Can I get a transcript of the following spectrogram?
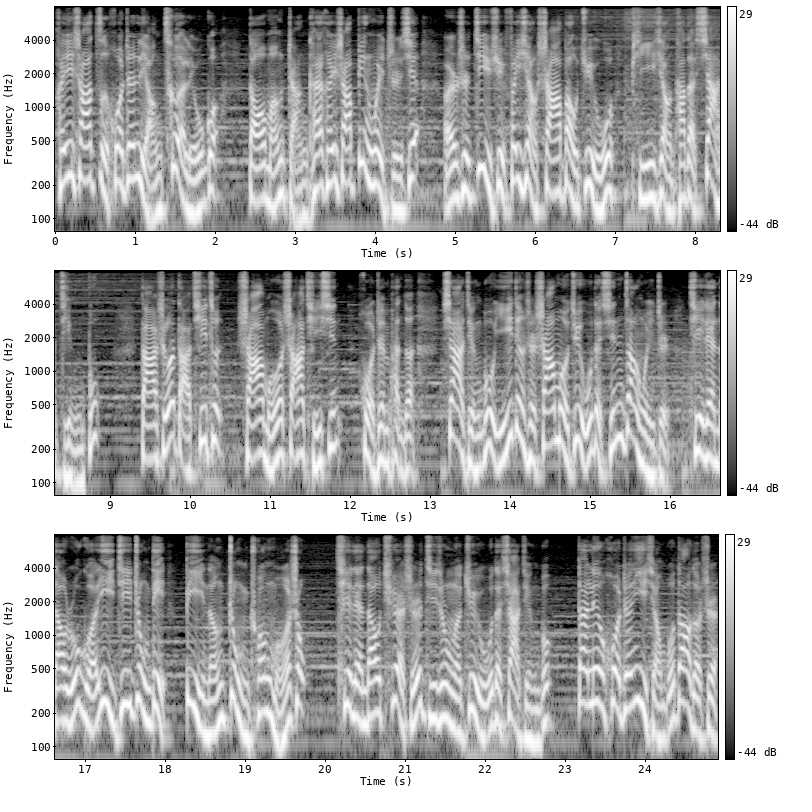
黑沙自霍真两侧流过，刀芒展开，黑沙并未止歇，而是继续飞向沙暴巨无，劈向他的下颈部。打蛇打七寸，杀魔杀其心。霍真判断，下颈部一定是沙漠巨无的心脏位置。气炼刀如果一击中地，必能重创魔兽。气炼刀确实击中了巨无的下颈部，但令霍真意想不到的是，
